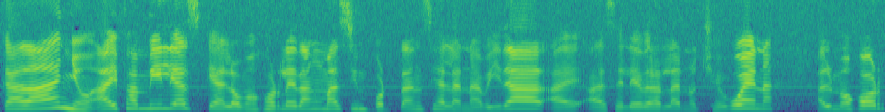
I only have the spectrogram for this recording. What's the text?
Cada año. Hay familias que a lo mejor le dan más importancia a la Navidad, a, celebrar la Nochebuena. A lo mejor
